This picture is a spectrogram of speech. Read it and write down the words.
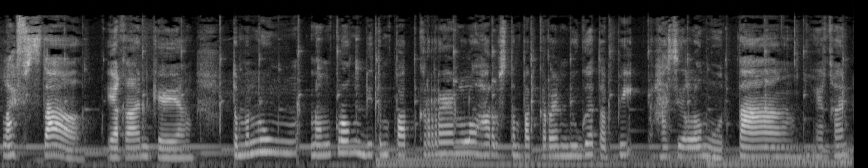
lifestyle ya kan? Kayak yang temen lu nongkrong di tempat keren lo harus tempat keren juga tapi hasil lo ngutang ya kan?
